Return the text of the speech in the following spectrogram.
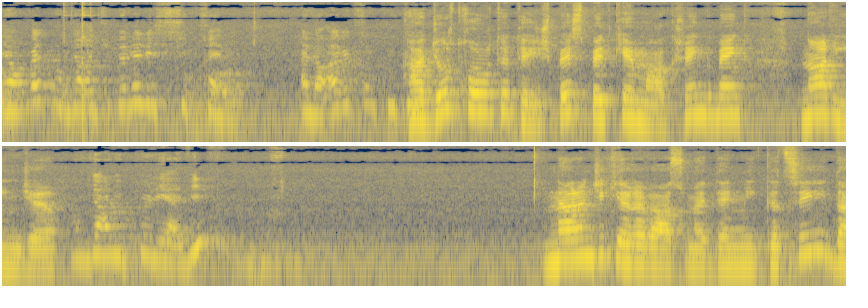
Et en fait, on vient récupérer les suprêmes. Alors, avec son couteau... Հաջորդ խորհուրդը թե ինչպես պետք է մաքրենք մենք նարինջը։ vient le peler à vif. Նարնջի կեղևը ասում է դեն մի գծի, դա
